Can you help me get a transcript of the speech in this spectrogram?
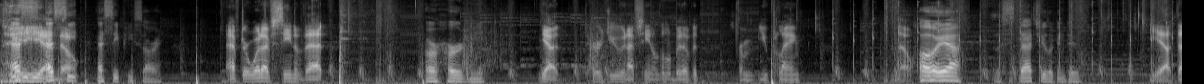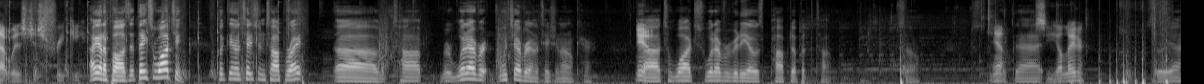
S- yeah, SC- no. SCP, sorry. After what I've seen of that, Or heard me. yeah, heard you, and I've seen a little bit of it from you playing. No. Oh, yeah. The statue looking dude. Yeah, that was just freaky. I gotta pause it. Thanks for watching. Click the annotation top right, uh, top or whatever, whichever annotation. I don't care. Yeah. Uh, to watch whatever videos popped up at the top. So yeah. that. See y'all later. So yeah,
